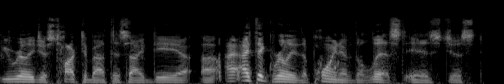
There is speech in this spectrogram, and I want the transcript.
you really just talked about this idea. Uh, I, I think really the point of the list is just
